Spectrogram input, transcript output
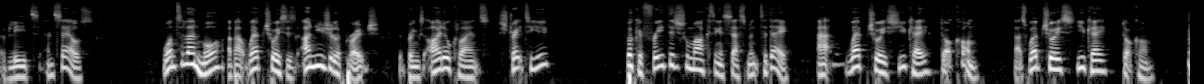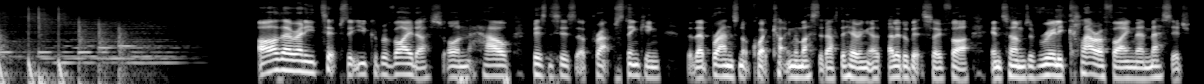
of leads and sales. Want to learn more about WebChoice's unusual approach that brings ideal clients straight to you? Book a free digital marketing assessment today at webchoiceuk.com. That's webchoiceuk.com. Are there any tips that you could provide us on how businesses are perhaps thinking that their brand's not quite cutting the mustard after hearing a, a, little bit so far in terms of really clarifying their message?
